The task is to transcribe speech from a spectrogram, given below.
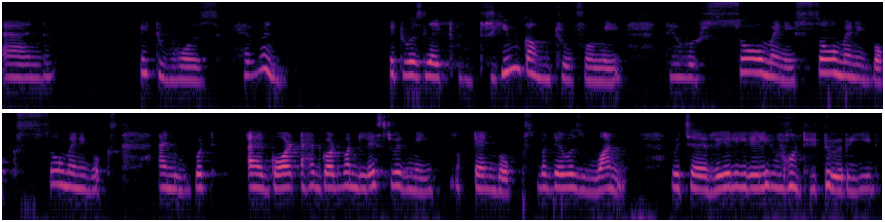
and it was heaven it was like a dream come true for me there were so many so many books so many books and what i got i had got one list with me of 10 books but there was one which i really really wanted to read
